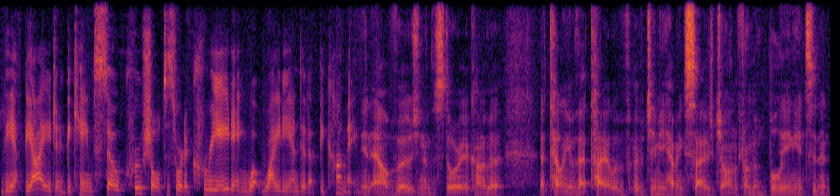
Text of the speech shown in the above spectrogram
the FBI agent, became so crucial to sort of creating what Whitey ended up becoming. In our version of the story, a kind of a, a telling of that tale of, of Jimmy having saved John from a bullying incident,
